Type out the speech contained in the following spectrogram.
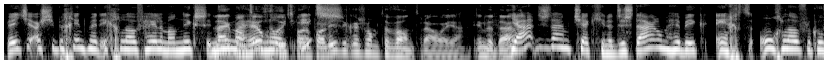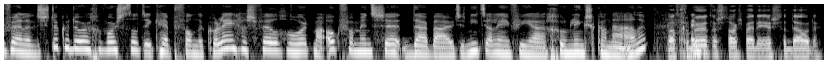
Weet je, als je begint met ik geloof helemaal niks en Lijkt me niemand heel en nooit goed voor iets... politicus om te wantrouwen, ja. Inderdaad. Ja, dus daarom check je het. Dus daarom heb ik echt ongelooflijk hoeveelheden stukken doorgeworsteld. Ik heb van de collega's veel gehoord, maar ook van mensen daarbuiten. Niet alleen via GroenLinks-kanalen. Wat gebeurt er straks bij de eerste doden?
